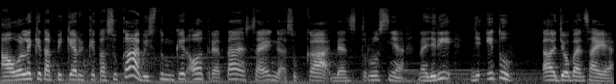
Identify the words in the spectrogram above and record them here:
awalnya kita pikir kita suka habis itu mungkin oh ternyata saya nggak suka dan seterusnya. Nah jadi itu uh, jawaban saya.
